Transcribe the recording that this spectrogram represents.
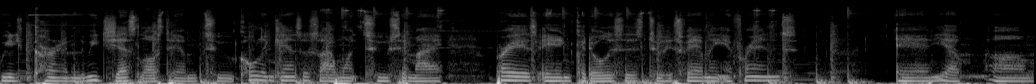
We currently we just lost him to colon cancer, so I want to send my prayers and condolences to his family and friends. And yeah, um,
